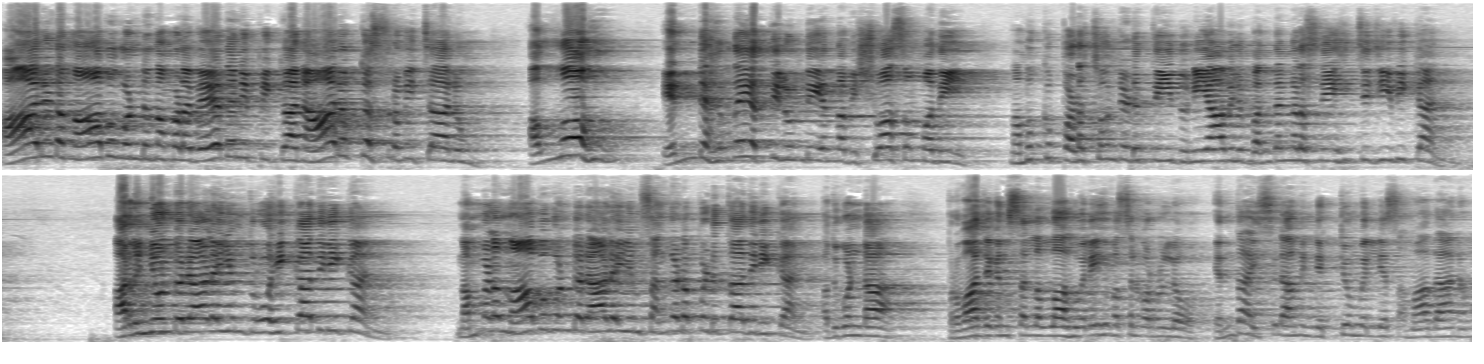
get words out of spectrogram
ആരുടെ നാവ് കൊണ്ട് നമ്മളെ വേദനിപ്പിക്കാൻ ആരൊക്കെ ശ്രമിച്ചാലും അള്ളാഹു എന്റെ ഹൃദയത്തിലുണ്ട് എന്ന വിശ്വാസം മതി. നമുക്ക് പടച്ചോന്റെ അടുത്ത് ഈ ദുനിയാവിൽ ബന്ധങ്ങളെ സ്നേഹിച്ച് ജീവിക്കാൻ. അറിഞ്ഞുകൊണ്ട് ഒരാളെയും ദ്രോഹിക്കാതിരിക്കാൻ നമ്മളെ നാവ് കൊണ്ടൊരാളെയും സങ്കടപ്പെടുത്താതിരിക്കാൻ. അതുകൊണ്ടാ പ്രവാചകൻ സല്ലല്ലാഹു അലൈഹി വസല്ലം പറഞ്ഞല്ലോ എന്താ ഇസ്ലാമിന്റെ ഏറ്റവും വലിയ സമാധാനം?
